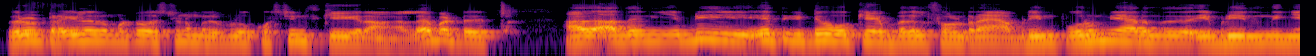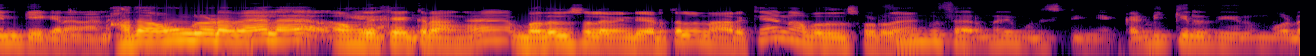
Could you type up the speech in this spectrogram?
வெறும் ட்ரெய்லர் மட்டும் வச்சுட்டு நம்ம இவ்வளோ கொஸ்டின்ஸ் கேட்குறாங்கல்ல பட் அது அதை நீ எப்படி ஏற்றுக்கிட்டு ஓகே பதில் சொல்கிறேன் அப்படின்னு பொறுமையாக இருந்தது எப்படி இருந்தீங்கன்னு கேட்குறேன் நான். அது அவங்களோட வேலை அவங்க கேட்குறாங்க பதில் சொல்ல வேண்டிய இடத்துல நான் இருக்கேன் நான் பதில் சொல்கிறேன் சார் மாதிரி முடிச்சிட்டீங்க. கடிக்கிறது இரும்போட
